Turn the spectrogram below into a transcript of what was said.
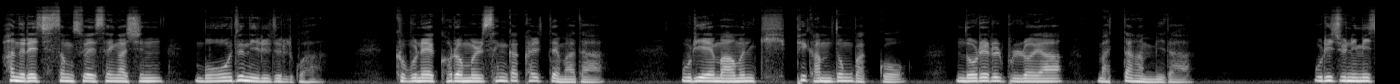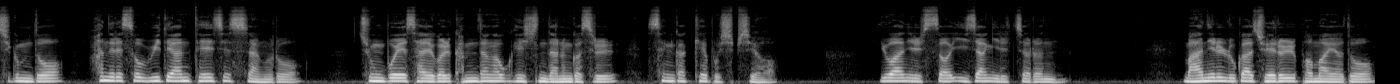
하늘의 지성소에 생하신 모든 일들과 그분의 걸음을 생각할 때마다 우리의 마음은 깊이 감동받고 노래를 불러야 마땅합니다. 우리 주님이 지금도 하늘에서 위대한 대제사장으로 중보의 사역을 감당하고 계신다는 것을 생각해 보십시오. 요한 1서 2장 1절은 만일 누가 죄를 범하여도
